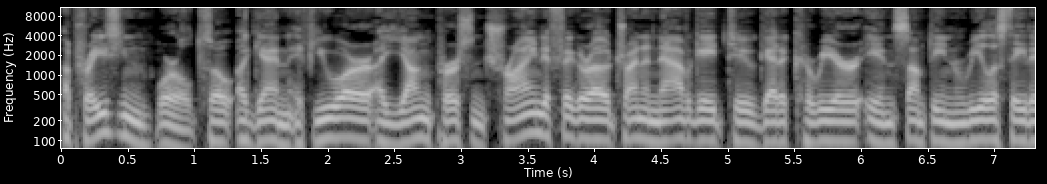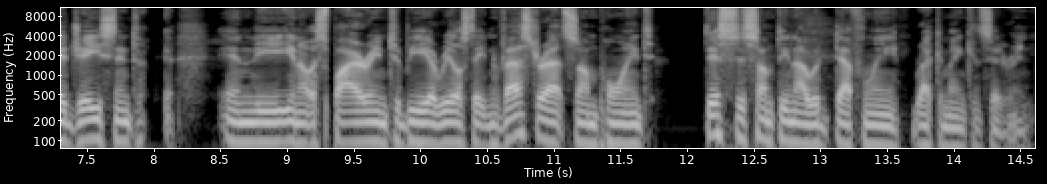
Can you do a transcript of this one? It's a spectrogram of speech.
appraising world. So again, if you are a young person trying to figure out, trying to navigate to get a career in something real estate adjacent, in the you know aspiring to be a real estate investor at some point, this is something I would definitely recommend considering.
